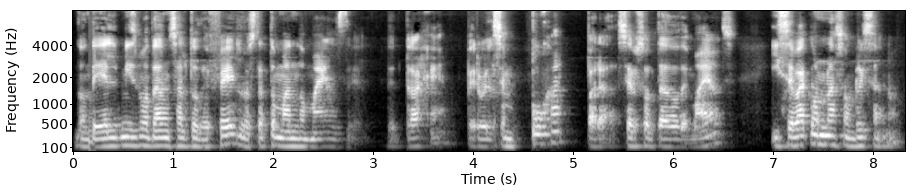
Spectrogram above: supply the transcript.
donde él mismo da un salto de fe, lo está tomando Miles del traje, pero él se empuja para ser soltado de Miles y se va con una sonrisa, ¿no?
